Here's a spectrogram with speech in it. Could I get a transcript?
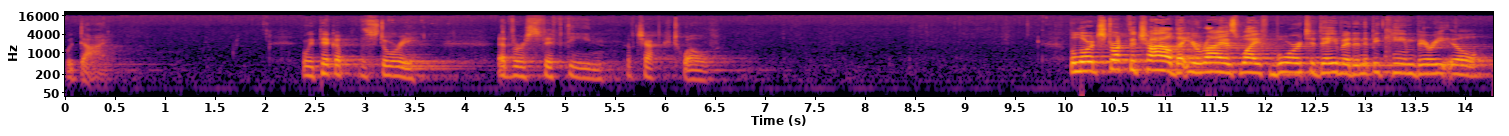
would die. We pick up the story at verse 15 of chapter 12. The Lord struck the child that Uriah's wife bore to David, and it became very ill.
